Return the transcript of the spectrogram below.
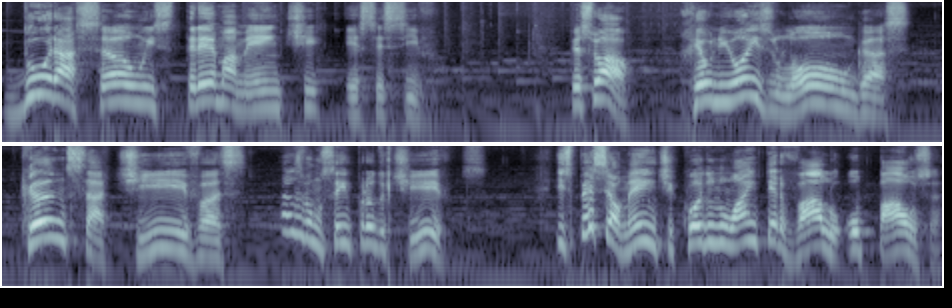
duração extremamente excessiva. Pessoal, reuniões longas, cansativas, elas vão ser improdutivas. Especialmente quando não há intervalo ou pausa.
